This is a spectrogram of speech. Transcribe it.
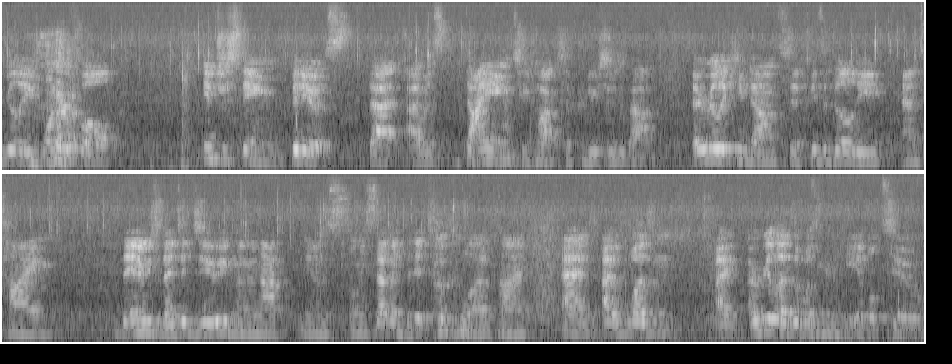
really wonderful, interesting videos that I was dying to talk to producers about. It really came down to feasibility and time. The interviews that I did do, even though they're not, you know, only seven, but it took a lot of time. And I wasn't, I, I realized I wasn't going to be able to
